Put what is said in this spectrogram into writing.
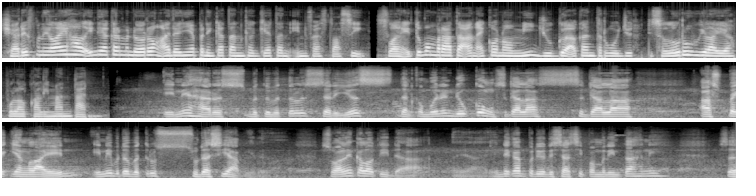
Syarif menilai hal ini akan mendorong adanya peningkatan kegiatan investasi. Selain itu, pemerataan ekonomi juga akan terwujud di seluruh wilayah Pulau Kalimantan. Ini harus betul-betul serius dan kemudian didukung segala segala aspek yang lain ini betul-betul sudah siap gitu. Soalnya kalau tidak, Ya, ini kan priorisasi pemerintah nih se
